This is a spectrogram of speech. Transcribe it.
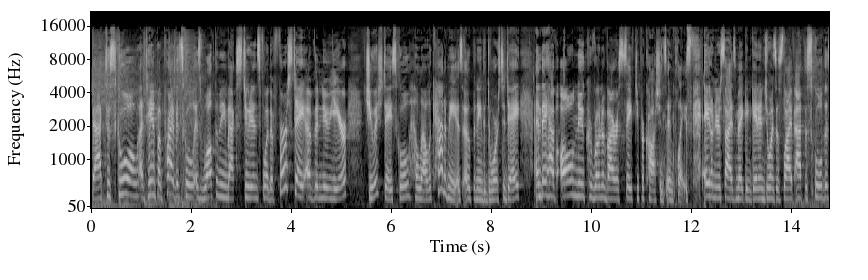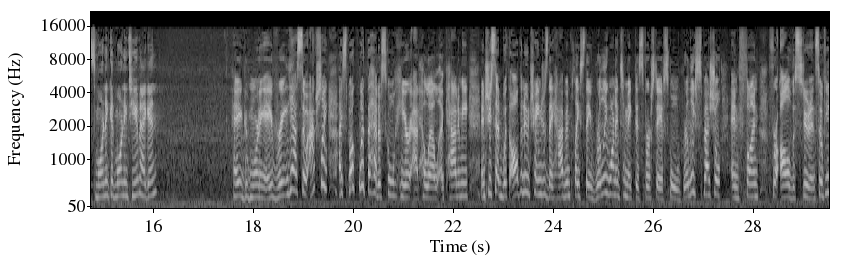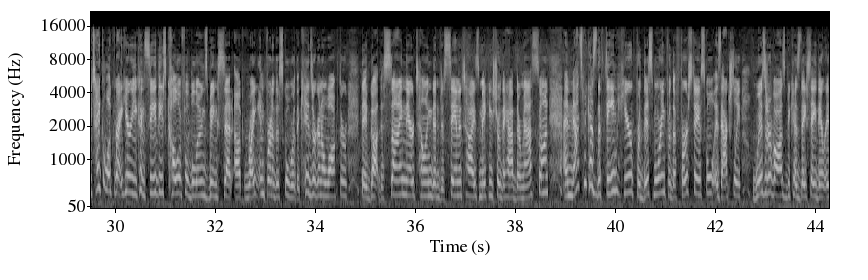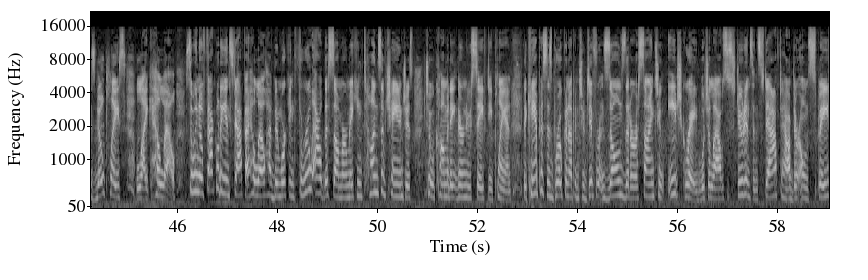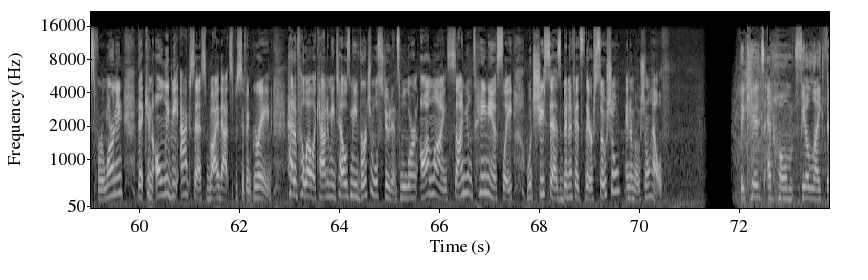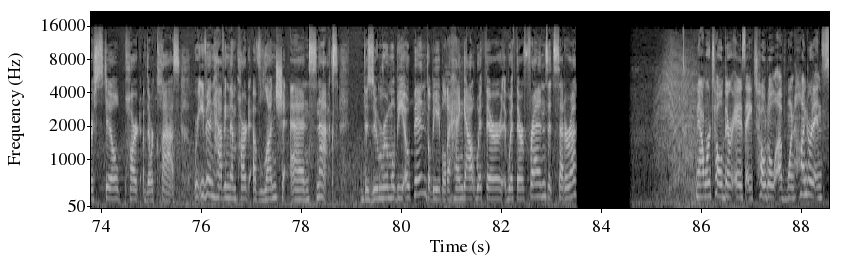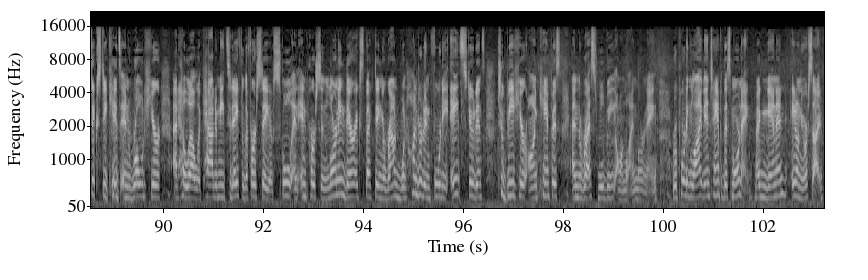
Back to school. A Tampa private school is welcoming back students for the first day of the new year. Jewish day school Hillel Academy is opening the doors today, and they have all new coronavirus safety precautions in place. Eight on your side's Megan Gannon joins us live at the school this morning. Good morning to you, Megan. Hey, good morning, Avery. Yeah, so actually, I spoke with the head of school here at Hillel Academy, and she said with all the new changes they have in place, they really wanted to make this first day of school really special and fun for all the students. So if you take a look right here, you can see these colorful balloons being set up right in front of the school where the kids are going to walk through. They've got the sign there telling them to sanitize, making sure they have their masks on. And that's because the theme here for this morning, for the first day of school, is actually Wizard of Oz because they say there is no place like Hillel. So we know faculty and staff Hillel have been working throughout the summer, making tons of changes to accommodate their new safety plan. The campus is broken up into different zones that are assigned to each grade, which allows students and staff to have their own space for learning that can only be accessed by that specific grade. Head of Hillel Academy tells me virtual students will learn online simultaneously, which she says benefits their social and emotional health the kids at home feel like they're still part of their class. We're even having them part of lunch and snacks. The Zoom room will be open. They'll be able to hang out with their with their friends, etc. Now we're told there is a total of 160 kids enrolled here at Hillel Academy. Today for the first day of school and in-person learning, they're expecting around 148 students to be here on campus and the rest will be online learning. Reporting live in Tampa this morning, Megan Gannon, 8 on your side.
